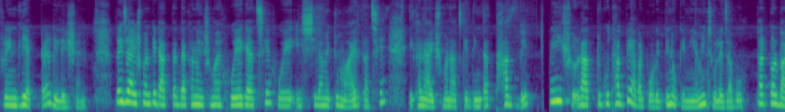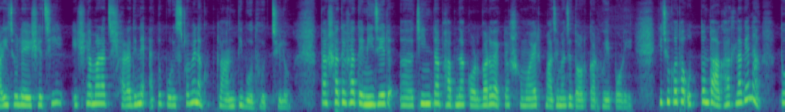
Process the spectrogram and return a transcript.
ফ্রেন্ডলি একটা রিলেশন তো এই যে আয়ুষ্মানকে ডাক্তার দেখানো এই সময় হয়ে গেছে, হয়ে এসছিলাম একটু মায়ের কাছে। এখানে আয়ুষ্মান আজকের দিনটা থাকবে। এই রাতটুকু থাকবে, আবার পরের দিন ওকে নিয়ে আমি চলে যাব। তারপর বাড়ি চলে এসেছি। এসে আমার আজ সারাদিনে এত পরিশ্রমে না খুব ক্লান্তি বোধ হচ্ছিল। তার সাথে সাথে নিজের চিন্তা ভাবনা করবারও একটা সময়ের মাঝে মাঝে দরকার হয়ে পড়ে। কিছু কথা অত্যন্ত আঘাত লাগে না? তো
